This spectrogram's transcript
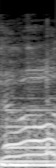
show.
